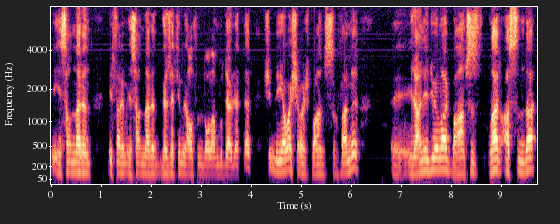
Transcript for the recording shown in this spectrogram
insanların, bir takım insanların gözetimin altında olan bu devletler şimdi yavaş yavaş bağımsızlıklarını e, ilan ediyorlar. Bağımsızlar aslında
